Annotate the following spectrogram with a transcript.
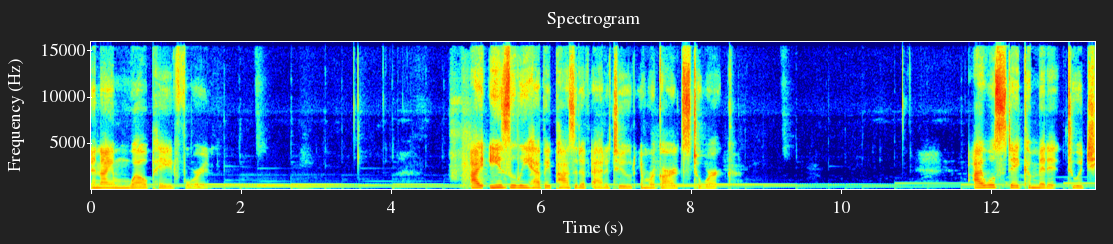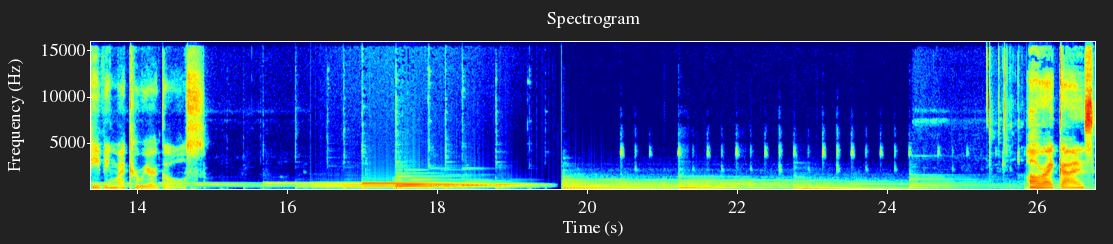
and I am well paid for it. I easily have a positive attitude in regards to work. I will stay committed to achieving my career goals. All right, guys,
